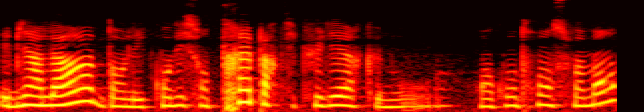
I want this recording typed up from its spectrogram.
Et bien là, dans les conditions très particulières que nous rencontrons en ce moment,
